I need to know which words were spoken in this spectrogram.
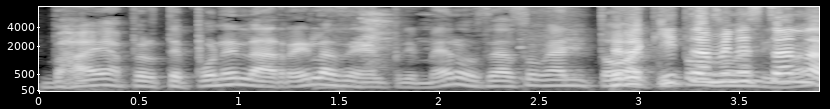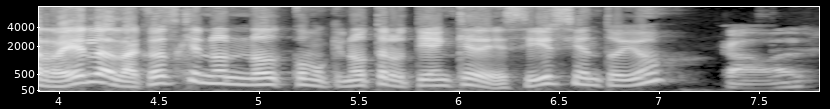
Vaya, pero te ponen las reglas en el primero, o sea, son todo, Pero aquí, también están las reglas, la cosa es que no, no, como que no te lo tienen que decir, siento yo. Cabal.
